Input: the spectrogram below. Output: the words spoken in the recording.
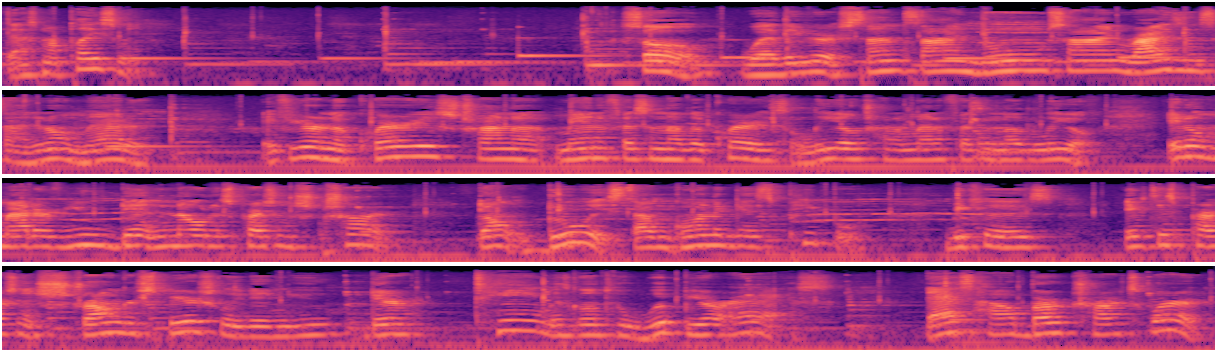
That's my placement. So, whether you're a sun sign, moon sign, rising sign, it don't matter. If you're an Aquarius trying to manifest another Aquarius, a Leo trying to manifest another Leo, it don't matter if you didn't know this person's chart. Don't do it. Stop going against people. Because if this person is stronger spiritually than you, their team is going to whip your ass. That's how birth charts work.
